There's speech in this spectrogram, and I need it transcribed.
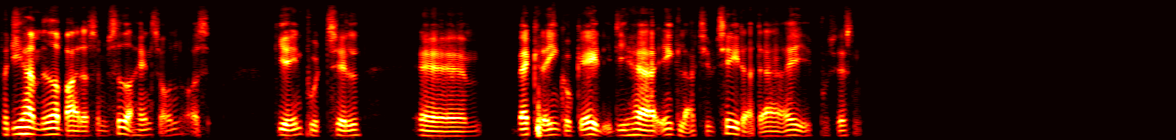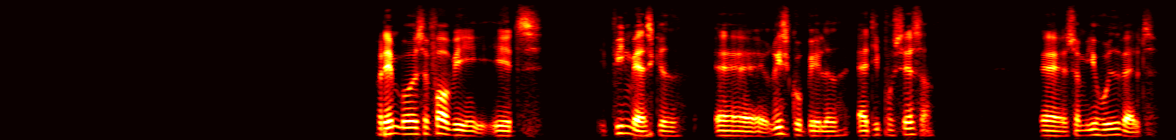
for de her medarbejdere, som sidder hands-on og giver input til, øh, hvad kan der egentlig gå galt i de her enkelte aktiviteter, der er i processen. På den måde så får vi et, et finmasket øh, risikobillede af de processer, øh, som I har udvalgt.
